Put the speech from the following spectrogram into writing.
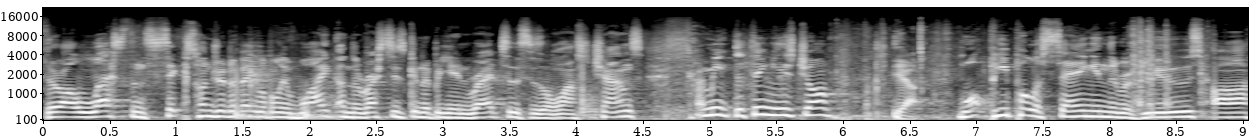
there are less than 600 available in white, and the rest is going to be in red, so this is a last chance. I mean, the thing is, John, Yeah. what people are saying in the reviews are,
